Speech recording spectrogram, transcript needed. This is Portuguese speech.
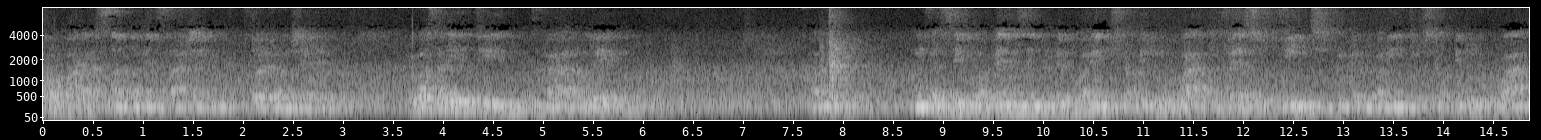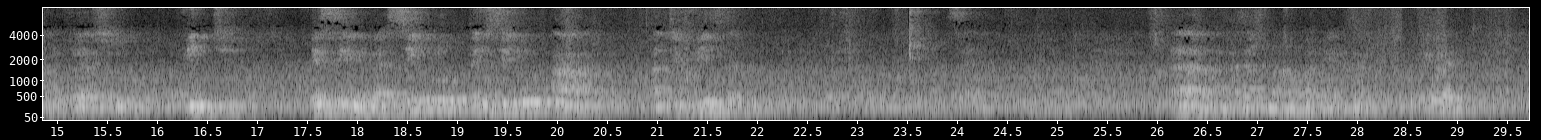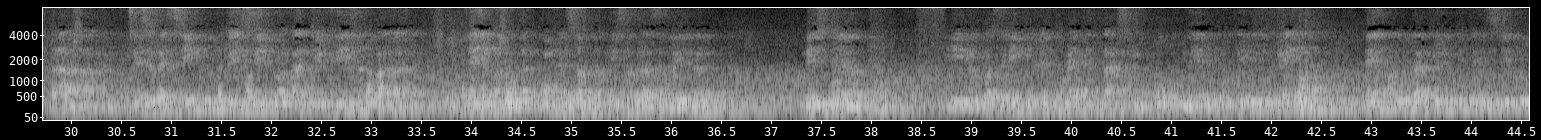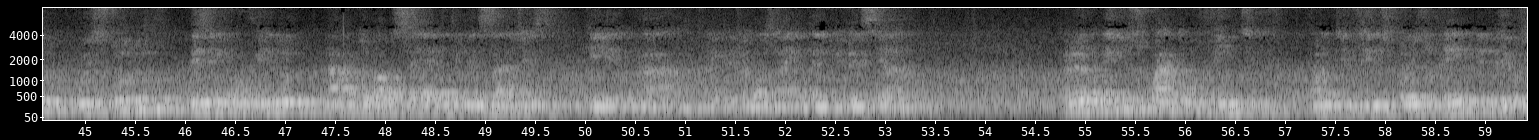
propagação da mensagem do Evangelho. Eu gostaria de uh, ler uh, um versículo apenas em 1 Coríntios, capítulo 4, verso 20. 1 Coríntios, capítulo 4, verso 20. Esse versículo tem sido a, a divisa Ah, esse versículo tem sido a divisa para o tema da Convenção Batista Brasileira neste ano. E eu gostaria que a gente meditasse um pouco nele, porque ele vem dentro daquilo que tem sido o estudo desenvolvido na atual série de mensagens que a, a Igreja Mosaica tem vivenciado. 1 Coríntios 4, 20 onde diz: Pois o reino de Deus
